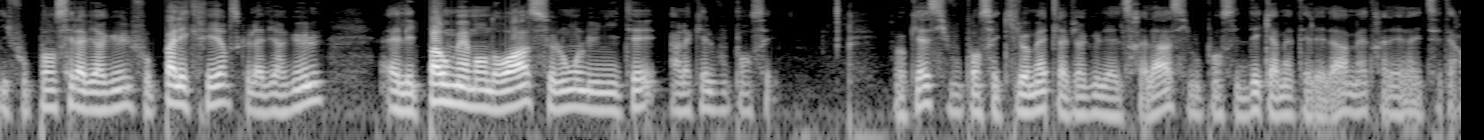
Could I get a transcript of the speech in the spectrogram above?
il faut penser la virgule, il ne faut pas l'écrire, parce que la virgule, elle n'est pas au même endroit selon l'unité à laquelle vous pensez. si vous pensez kilomètre, la virgule elle serait là, si vous pensez décamètre, elle est là, mètre, elle est là, etc.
